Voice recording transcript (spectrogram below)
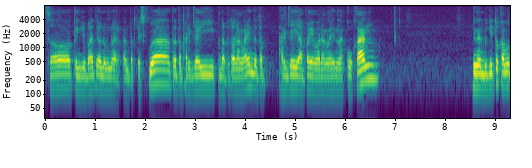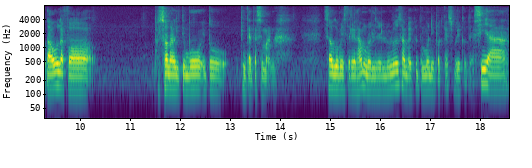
So thank you banget ya udah mendengarkan podcast gue tetap hargai pendapat orang lain tetap hargai apa yang orang lain lakukan. Dengan begitu kamu tahu level personalitimu itu tingkatnya semana so gue Misteri Ilham dulu sampai ketemu di podcast berikutnya. Ya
